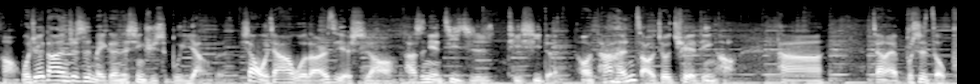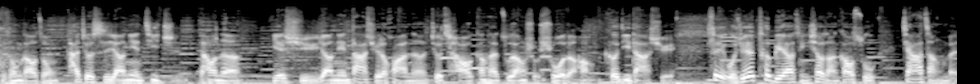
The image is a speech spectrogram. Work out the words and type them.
好，我觉得当然就是每个人的兴趣是不一样的。像我家我的儿子也是哈，他是念技职体系的，哦，他很早就确定好，他将来不是走普通高中，他就是要念技职，然后呢。也许要念大学的话呢，就朝刚才组长所说的哈科技大学。所以我觉得特别要请校长告诉家长们，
